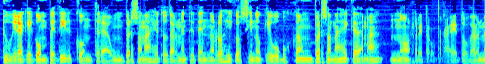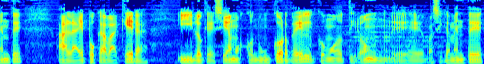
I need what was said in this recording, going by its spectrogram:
tuviera que competir contra un personaje totalmente tecnológico, sino que buscan un personaje que además nos retrotrae totalmente a la época vaquera y lo que decíamos con un cordel como tirón, eh, básicamente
